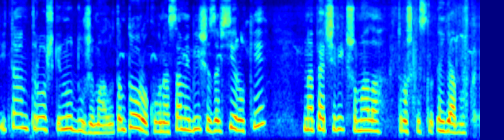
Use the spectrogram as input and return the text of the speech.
І там трошки, ну дуже мало. Там того року вона саме більше за всі роки на перший рік, що мала трошки яблук.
